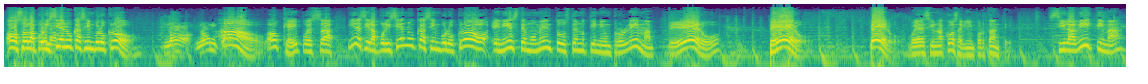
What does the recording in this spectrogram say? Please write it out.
Oh, so la policía Bueno. nunca se involucró. No, nunca. Ah, ok, pues ah, mire, si la policía nunca se involucró, en este momento usted no tiene un problema, pero, pero, pero, voy a decir una cosa bien importante. Si la víctima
